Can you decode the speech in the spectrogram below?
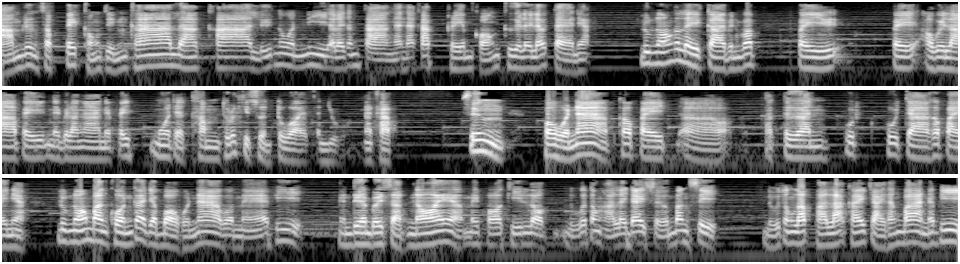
ามเรื่องสเปคของสินค้า ราคาหรือโน่นนี่อะไรต่างๆนะครับ เคลมของคืออะไรแล้วแต่เนี่ย ลูกน้องก็เลยกลายเป็นว่าไปไปเอาเวลาไปในเวลางานเนี่ยไปมัวแต่ทำธุรกิจส่วนตัวกันอยู่ นะครับ ซึ่งพอหัวหน้าเข้าไปตักเตือนพูดพูดจาเข้าไปเนี่ย ลูกน้องบางคนก็จะบอกหัวหน้าว่าแหมพี่เงินเดือนบริษัทน้อยอะไม่พอกินหรอกหนูก็ต้องหารายได้เสริมบ้างสิหนูต้องรับภาระค่าใช้จ่ายทั้งบ้านนะพี่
